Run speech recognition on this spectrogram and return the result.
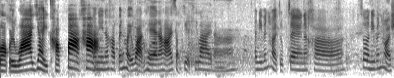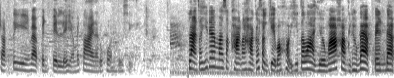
บอกเลยว่าใหญ่ครับปากค่ะอันนี้นะคะเป็นหอยหวานแท้นะคะให้สังเกตที่ลายนะ อันนี้เป็นหอยจุ๊บแจงนะคะ ส่วนอันนี้เป็นหอยชักตีนแบบเป็นๆเลยยังไม่ตายนะทุกคนดูสิ หลังจากที่เดินมาสักพักนะคะ ก็สังเกตว่าหอยที่ตลาดเยอะมากค่ะมีทั้งแบบเป็นแบบ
